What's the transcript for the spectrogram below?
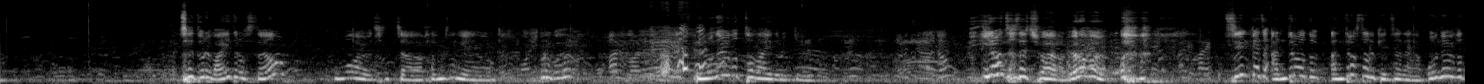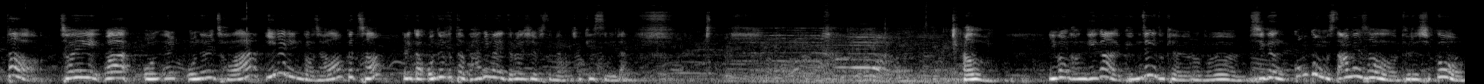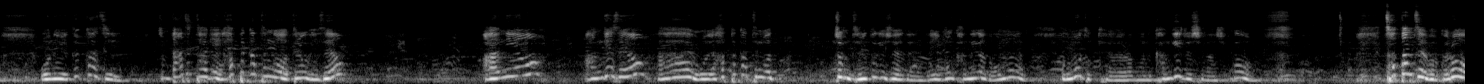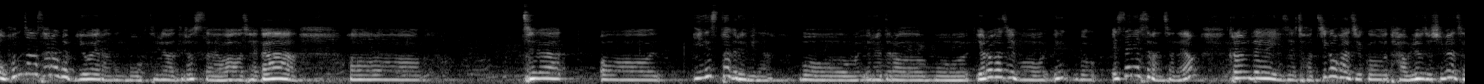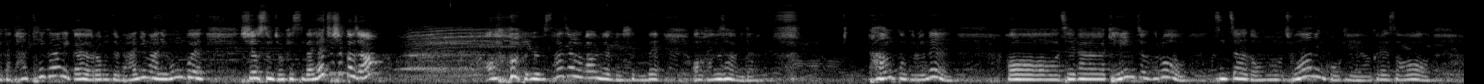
제 노래 많이 들었어요? 고마워요 진짜 감동이에요. 그리고요 오늘부터 많이 들을게요. 이런 자세 좋아요, 여러분. 지금까지 안 들어도 안 들었어도 괜찮아요. 오늘부터 저희와 오늘 오늘 저와 1일인 거죠, 그렇죠? 그러니까 오늘부터 많이 많이 들어주셨으면 좋겠습니다. 아우 이번 감기가 굉장히 독해요, 여러분. 지금 꽁꽁 싸매서 들으시고 오늘 끝까지 좀 따뜻하게 핫팩 같은 거 들고 계세요? 아니요? 안 계세요? 아 오늘 핫팩 같은 거 좀 들고 계셔야 되는데 이번 감기가 너무 너무 독해요, 여러분. 감기 조심하시고 첫 번째 곡으로 혼자 살아고 미워해라는 곡 들려드렸어요. 제가 어 제가 뭐 예를 들어 뭐 여러 가지 뭐, 인- 뭐 SNS 많잖아요. 그런데 이제 저 찍어가지고 다 올려주시면 제가 다 태그하니까 여러분들 많이 많이 홍보해 주셨으면 좋겠습니다. 해주실 거죠? 어, 여기 사장가 한명 계시는데 어, 감사합니다. 다음 곡으로는 어, 제가 개인적으로 진짜 너무 좋아하는 곡이에요. 그래서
